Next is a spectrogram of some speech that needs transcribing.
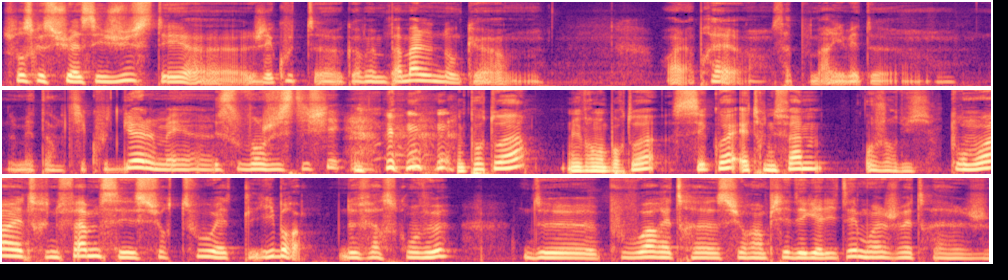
Je pense que je suis assez juste et euh, j'écoute euh, quand même pas mal. Donc voilà, après, ça peut m'arriver de de mettre un petit coup de gueule, mais euh, c'est souvent justifié. pour toi, mais vraiment pour toi, c'est quoi être une femme aujourd'hui? Pour moi, être une femme, c'est surtout être libre de faire ce qu'on veut, de pouvoir être euh, sur un pied d'égalité. Moi, je veux être, euh, je,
